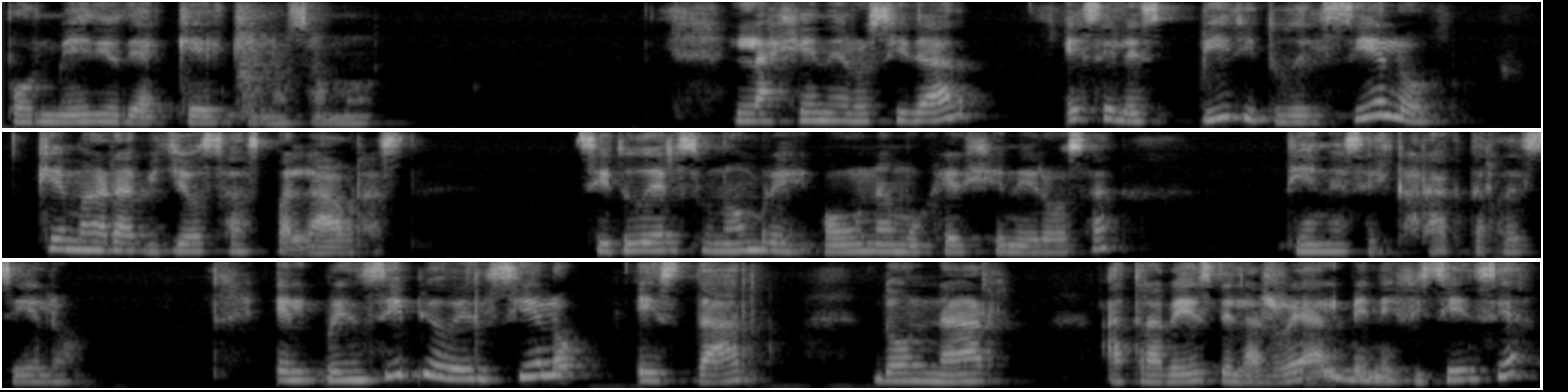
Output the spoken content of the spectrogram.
por medio de aquel que nos amó. La generosidad es el espíritu del cielo Qué maravillosas palabras. Si tú eres un hombre o una mujer generosa, tienes el carácter del cielo. El principio del cielo es dar, donar a través de la real beneficencia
